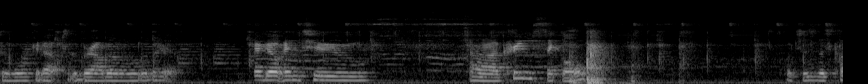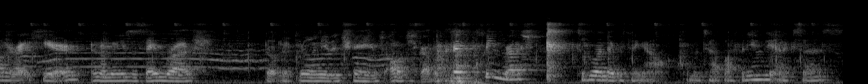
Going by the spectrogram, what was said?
To work it up to the brow bone a little bit. I go into uh, Creamsicle, which is this color right here, and I'm to use the same brush. Don't really need to change. I'll just grab a clean brush to blend everything out. I'm to tap off any of the excess.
